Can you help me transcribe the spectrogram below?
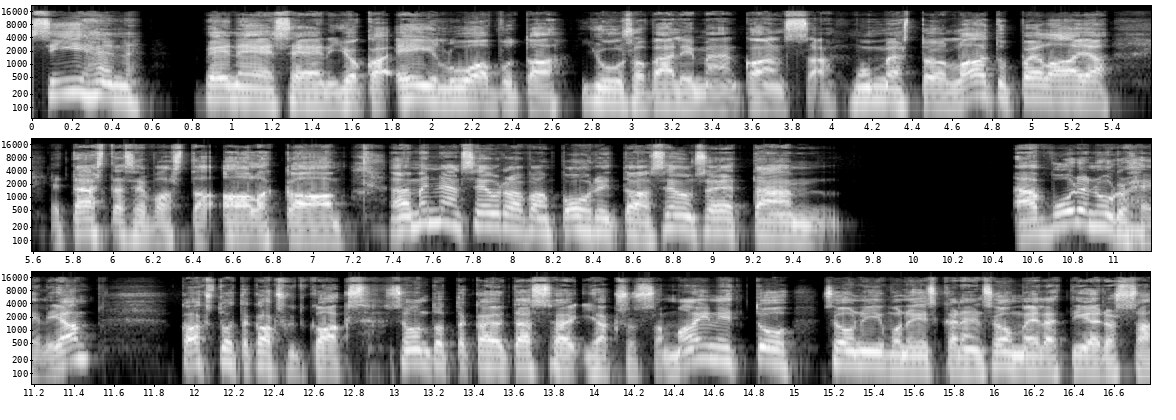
siihen veneeseen, joka ei luovuta Juuso Välimään kanssa. Mun mielestä toi on laatupelaaja ja tästä se vasta alkaa. Mennään seuraavaan pohdintaan. Se on se, että vuoden urheilija 2022, se on totta kai jo tässä jaksossa mainittu, se on Iivo Niskanen, se on meillä tiedossa,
